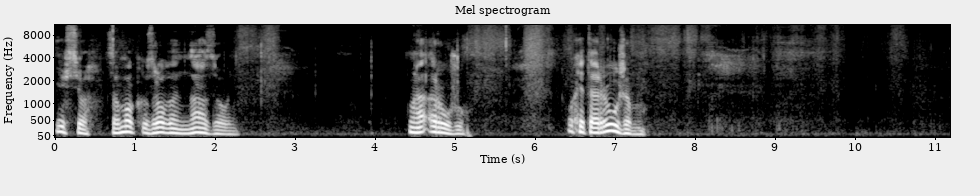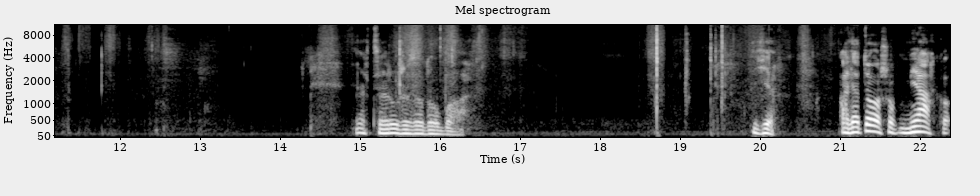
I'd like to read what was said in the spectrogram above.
І все. Замок зроблений назовні. На ружу. Ох, это ружами. Як ця ружа задовбала. Є. А для того, щоб м'яко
